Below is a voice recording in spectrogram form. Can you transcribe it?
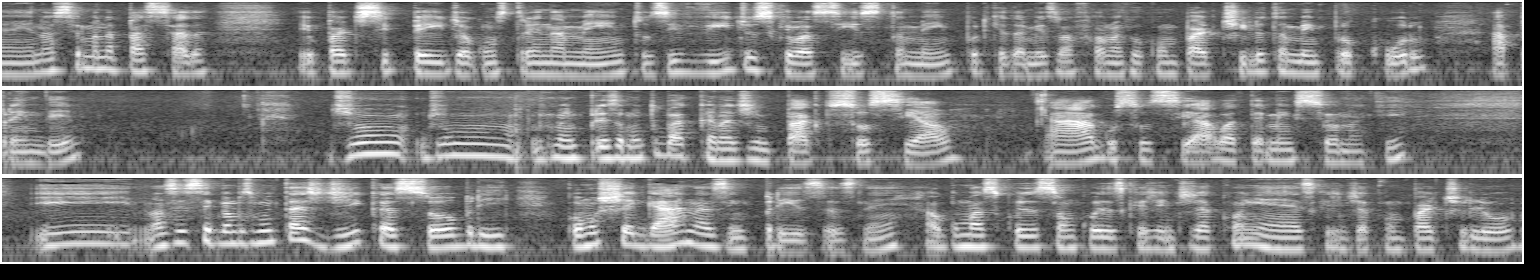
é, na semana passada eu participei de alguns treinamentos e vídeos que eu assisto também, porque da mesma forma que eu compartilho, também procuro aprender. De, um, de, um, de uma empresa muito bacana de impacto social, a Água Social, até menciono aqui. E nós recebemos muitas dicas sobre como chegar nas empresas, né? Algumas coisas são coisas que a gente já conhece, que a gente já compartilhou,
